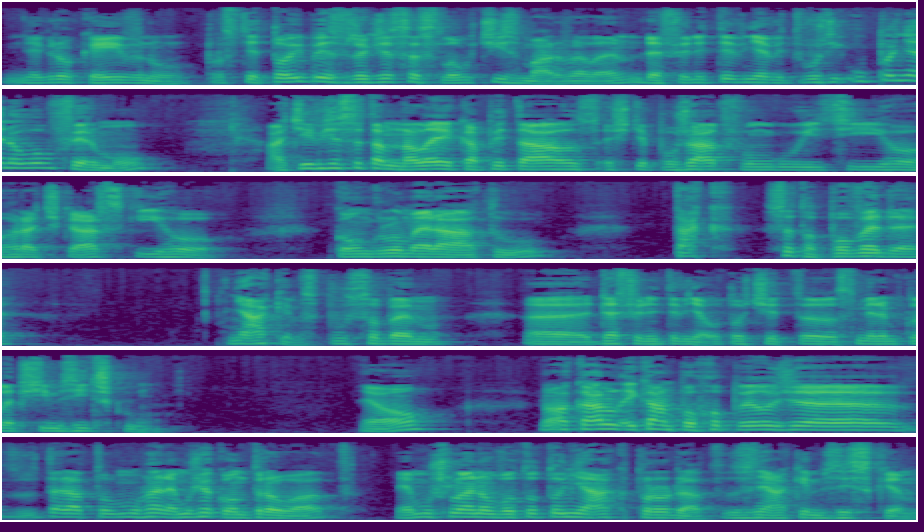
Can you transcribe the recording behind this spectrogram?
někdo kejvnul. Prostě Toy bys řekl, že se sloučí s Marvelem, definitivně vytvoří úplně novou firmu a tím, že se tam naleje kapitál z ještě pořád fungujícího hračkářského konglomerátu, tak se to povede nějakým způsobem eh, definitivně otočit eh, směrem k lepším zítřkům. Jo? No a Karl Icahn pochopil, že teda tomuhle nemůže kontrolovat, Jemu šlo jenom o to to nějak prodat s nějakým ziskem.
